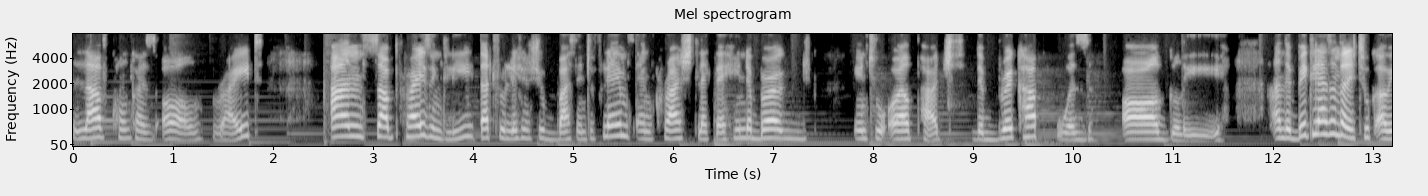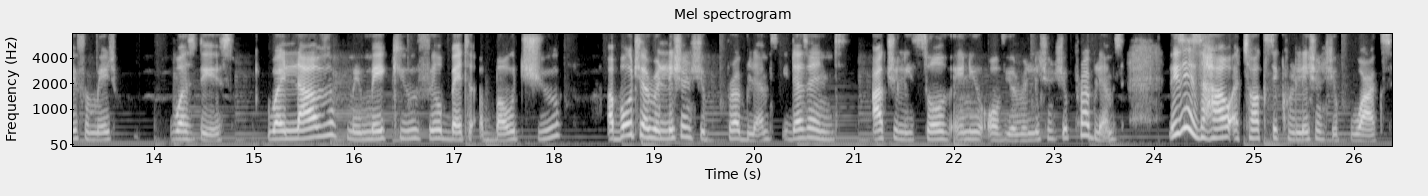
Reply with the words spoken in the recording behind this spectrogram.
love conquers all, right? And surprisingly, that relationship burst into flames and crashed like the Hindenburg into oil patch. The breakup was ugly. And the big lesson that I took away from it was this while love may make you feel better about you, about your relationship problems, it doesn't actually solve any of your relationship problems. This is how a toxic relationship works.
